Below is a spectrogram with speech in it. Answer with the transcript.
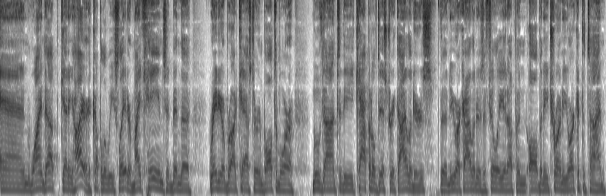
and wind up getting hired a couple of weeks later. Mike Haynes had been the radio broadcaster in Baltimore moved on to the Capital District Islanders, the New York Islanders affiliate up in Albany, Troy, New York at the time.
